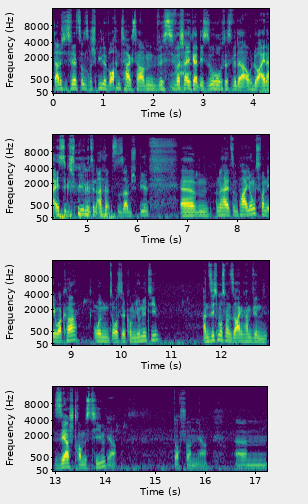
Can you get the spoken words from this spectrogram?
Dadurch, dass wir jetzt unsere Spiele wochentags haben, ist die Ja. Wahrscheinlichkeit nicht so hoch, dass wir da auch nur ein einziges Spiel mit den anderen zusammenspielen. Ähm, und dann halt so ein paar Jungs von EWK und aus der Community. An sich muss man sagen, haben wir ein sehr strammes Team. Ja, doch schon, ja. Ähm,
